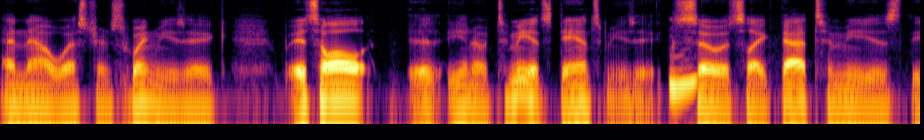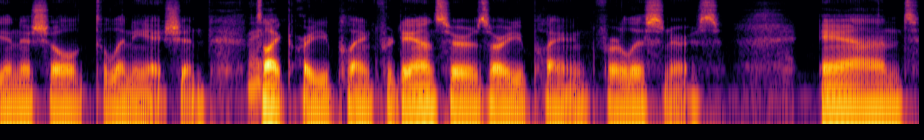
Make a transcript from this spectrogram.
and now Western swing music. It's all uh, you know. To me, it's dance music. Mhm. So it's like that. To me, is the initial delineation. Right. It's like, are you playing for dancers? Or are you playing for listeners? And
